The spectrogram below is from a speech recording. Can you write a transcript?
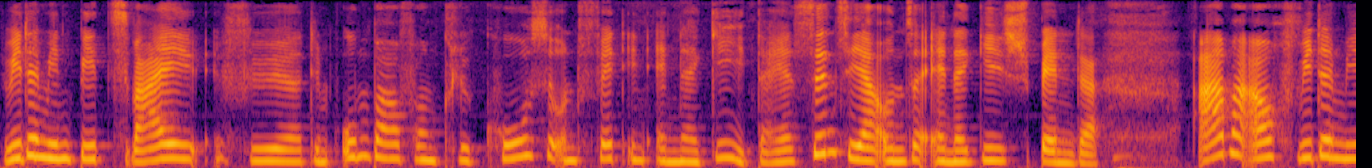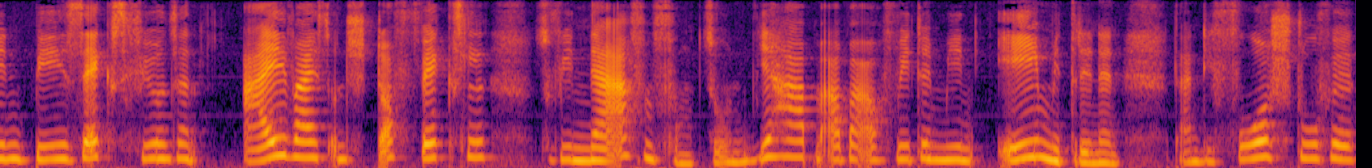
Vitamin B2 für den Umbau von Glucose und Fett in Energie. Daher sind sie ja unser Energiespender. Aber auch Vitamin B6 für unseren Eiweiß- und Stoffwechsel sowie Nervenfunktionen. Wir haben aber auch Vitamin E mit drinnen, dann die Vorstufe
